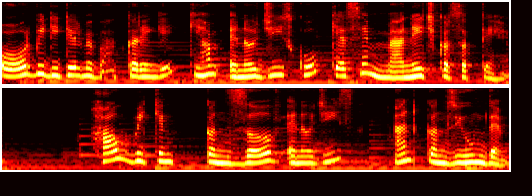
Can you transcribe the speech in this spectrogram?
और भी डिटेल में बात करेंगे कि हम एनर्जीज को कैसे मैनेज कर सकते हैं how we can conserve energies and consume them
